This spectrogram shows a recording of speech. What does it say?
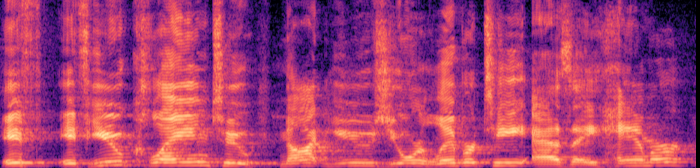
If, if you claim to not use your liberty as a hammer,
